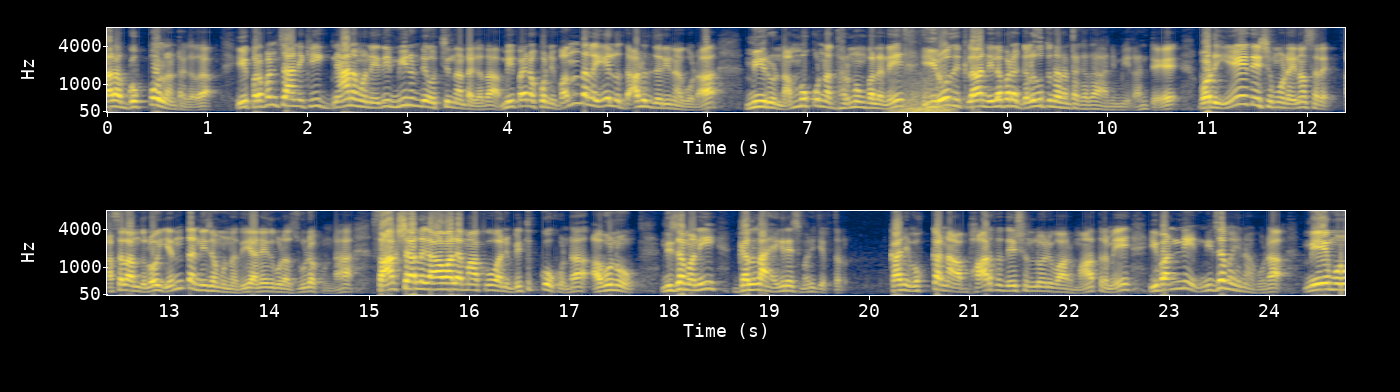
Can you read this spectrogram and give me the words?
చాలా గొప్పోళ్ళు అంట కదా. ఈ ప్రపంచానికి జ్ఞానం అనేది మీ నుండే వచ్చిందంట కదా. మీ పైన కొన్ని వందల ఏళ్ళు దాడులు జరిగినా కూడా మీరు నమ్ముకున్న ధర్మం వల్లనే ఈ రోజు ఇట్లా నిలబడగలుగుతున్నారంట కదా అని మీరంటే వాడు ఏ దేశముడైనా సరే అసలు అందులో ఎంత నిజం ఉన్నది అనేది కూడా చూడకుండా సాక్ష్యాలు కావాలి మాకు అని వెతుక్కోకుండా అవును నిజమని గల్లా ఎగరేసి మరీ చెప్తాడు. కానీ ఒక్క నా భారతదేశంలోని వారు మాత్రమే. ఇవన్నీ నిజమైనా కూడా మేము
